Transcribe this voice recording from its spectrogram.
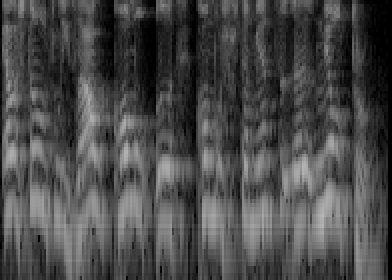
Elas estão a utilizá-lo como, uh, como justamente neutro.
